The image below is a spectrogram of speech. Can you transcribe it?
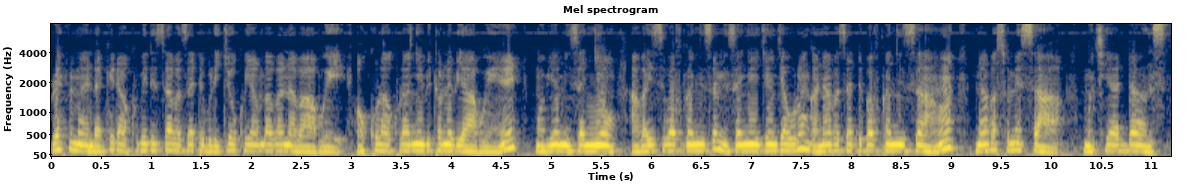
rehema endagira akubiriza abazadde bulijjo okuyamba abaana baabwe okulaakulanya ebitone byabwe mu byemizannyo abayizi bavuganyiza mizannyo egy'enjawulo nga n'abazadde bavuganyiza n'abasomesa mu kya dance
